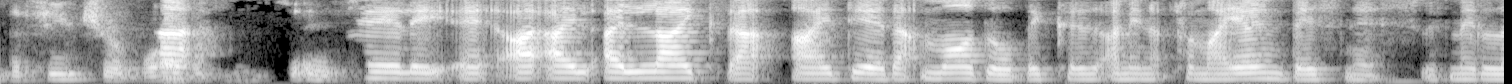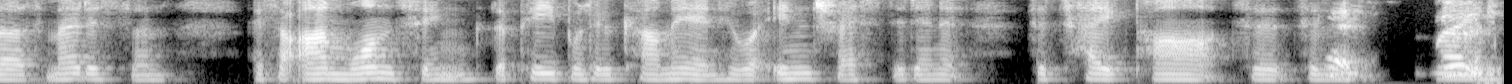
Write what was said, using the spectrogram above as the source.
the future of what That's really. I, I, I like that idea, that model, because I mean, for my own business with Middle Earth Medicine, it's like I'm wanting the people who come in who are interested in it to take part, to to yes,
